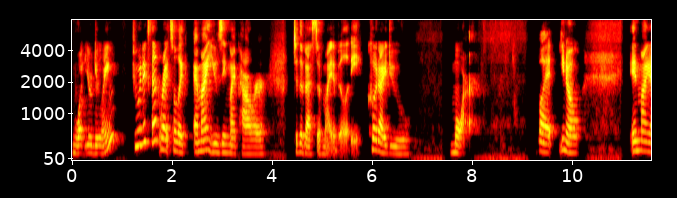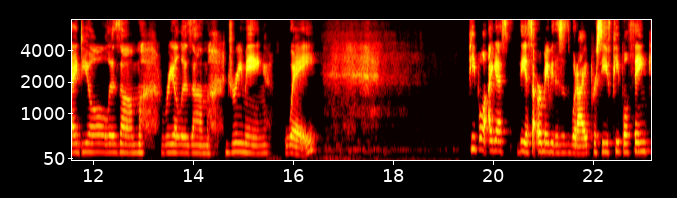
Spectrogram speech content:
what you're doing to an extent, right? So like am I using my power to the best of my ability? Could I do more? But, you know, in my idealism, realism, dreaming way, people, I guess, the or maybe this is what I perceive people think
